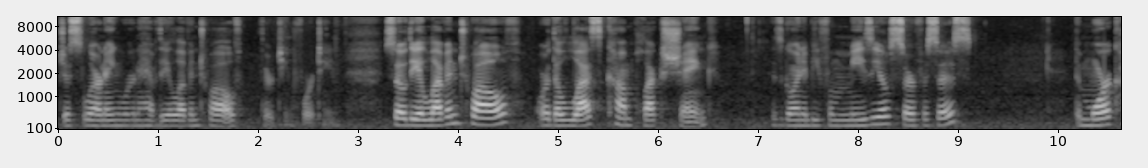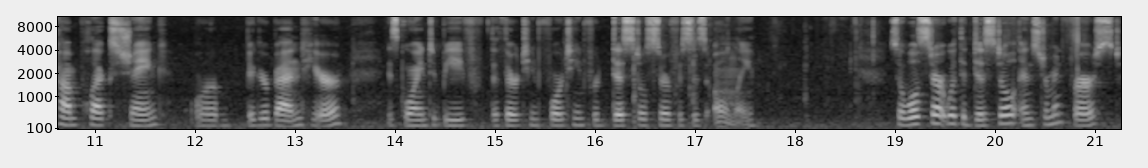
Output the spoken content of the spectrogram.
just learning, we're going to have the 11, 12, 13, 14. So the 11, 12, or the less complex shank, is going to be from mesial surfaces. The more complex shank, or bigger bend here, is going to be the 13, 14 for distal surfaces only. So we'll start with the distal instrument first.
